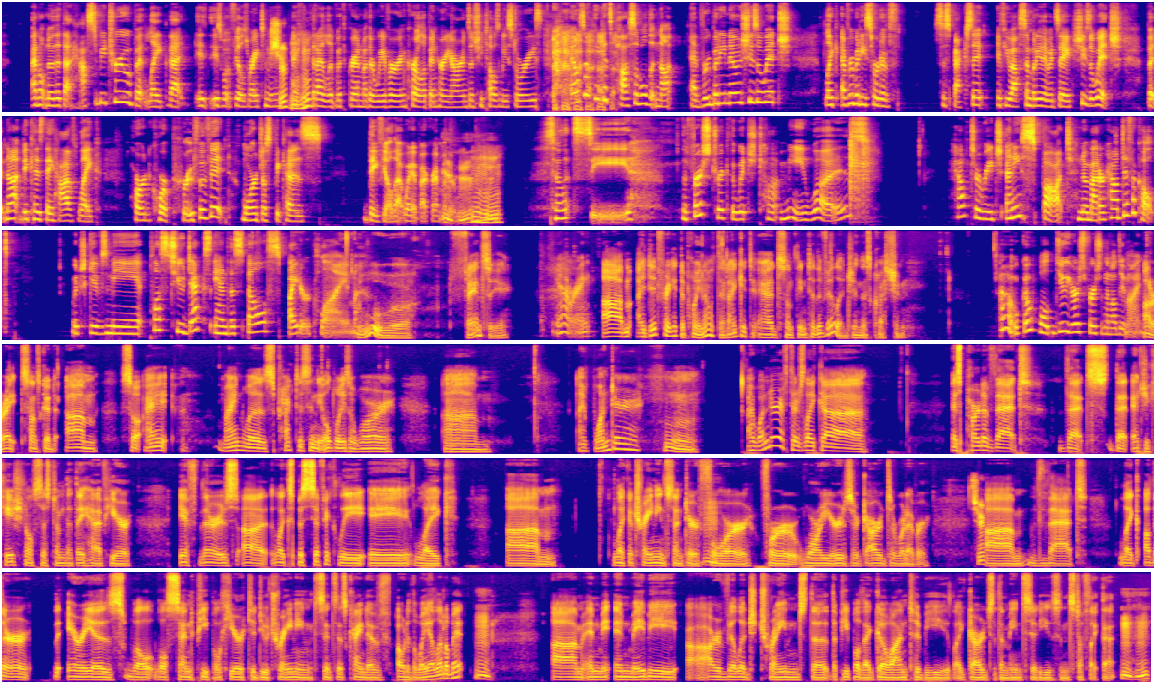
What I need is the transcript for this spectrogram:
I don't know that that has to be true, but like that is, is what feels right to me. Sure. I think that I live with grandmother Weaver and curl up in her yarns and she tells me stories. I also think it's possible that not everybody knows she's a witch. Like everybody sort of suspects it. If you ask somebody, they would say she's a witch, but not because they have like hardcore proof of it, more just because they feel that way about grandmother Weaver. Mhm. So let's see. The first trick the witch taught me was how to reach any spot, no matter how difficult, which gives me plus two dex and the spell Spider Climb. Ooh, fancy. Yeah, right. Um, I did forget to point out that I get to add something to the village in this question. Oh, go. Well, do yours first, and then I'll do mine. All right, sounds good. Um, so I, mine was practicing the old ways of war. Um, I wonder, hmm, I wonder if there's like a, as part of that that that educational system that they have here, if there's uh like specifically a like, um, like a training center for for warriors or guards or whatever Sure. um, that like other areas will will send people here to do training since it's kind of out of the way a little bit. Hmm. Um, and and maybe our village trains the the people that go on to be like guards of the main cities and stuff like that. mm-hmm.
